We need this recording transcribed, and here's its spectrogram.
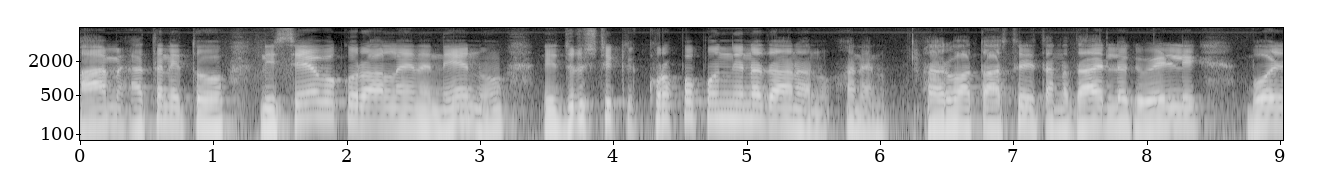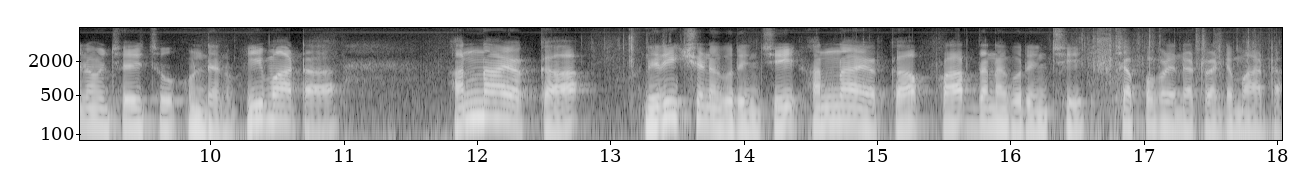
ఆమె అతనితో నీ సేవకురాలైన నేను నీ దృష్టికి కృప పొందిన దానను అనెను. తరువాత ఆ స్త్రీ తన దారిలోకి వెళ్ళి భోజనం చేస్తూ ఉండెను. ఈ మాట అన్నా యొక్క నిరీక్షణ గురించి అన్న యొక్క ప్రార్థన గురించి చెప్పబడినటువంటి మాట.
